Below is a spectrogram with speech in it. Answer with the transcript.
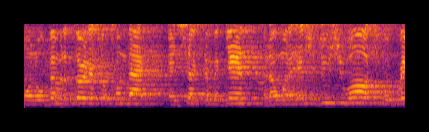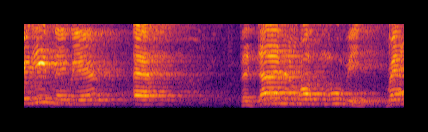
on November the 30th. So come back and check them again. And I want to introduce you all to a great evening here at the Diamond Ruff movie red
